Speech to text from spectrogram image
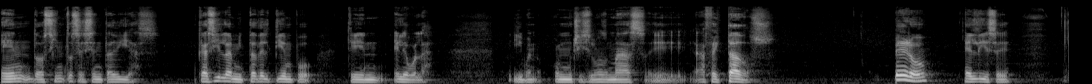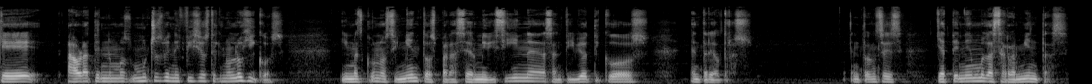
en 260 días, casi la mitad del tiempo que en el ébola y bueno, con muchísimos más eh, afectados. Pero él dice que ahora tenemos muchos beneficios tecnológicos y más conocimientos para hacer medicinas, antibióticos, entre otros. Entonces ya tenemos las herramientas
